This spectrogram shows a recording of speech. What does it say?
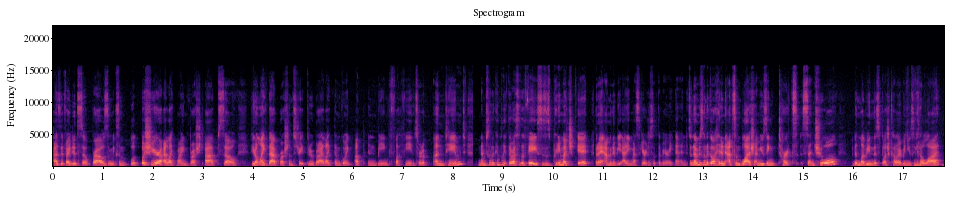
as if I did soap brows and makes them look bushier. I like mine brushed up, so if you don't like that, brush them straight through, but I like them going up and being fluffy and sort of untamed. And I'm just going to complete the rest of the face. This is pretty much it, but I am going to be adding mascara just at the very end. So now I'm just going to go ahead and add some blush. I'm using Tarte's Sensual. I've been loving this blush color. I've been using it a lot.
